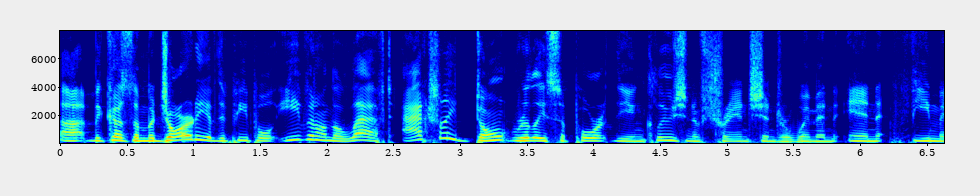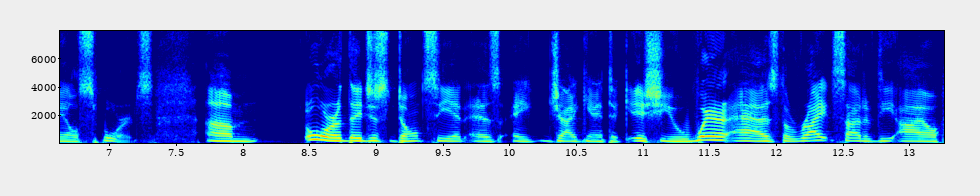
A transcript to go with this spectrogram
uh, because the majority of the people, even on the left, actually don't really support the inclusion of transgender women in female sports. Um, or they just don't see it as a gigantic issue. Whereas the right side of the aisle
